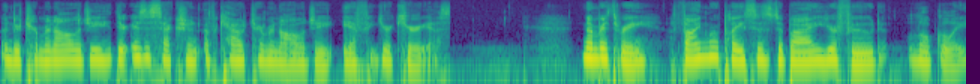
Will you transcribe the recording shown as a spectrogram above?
under terminology, there is a section of cow terminology if you're curious. Number three, find more places to buy your food locally.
